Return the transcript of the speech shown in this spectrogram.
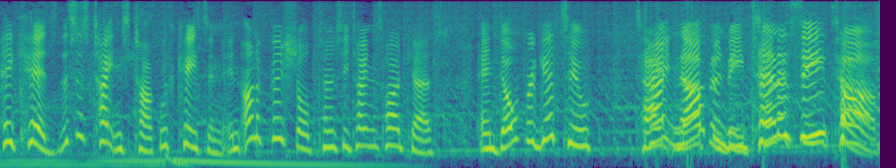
Hey Kids, this is Titans Talk with Kaysen, an unofficial Tennessee Titans podcast. And don't forget to tighten, up, and be Tennessee tough.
